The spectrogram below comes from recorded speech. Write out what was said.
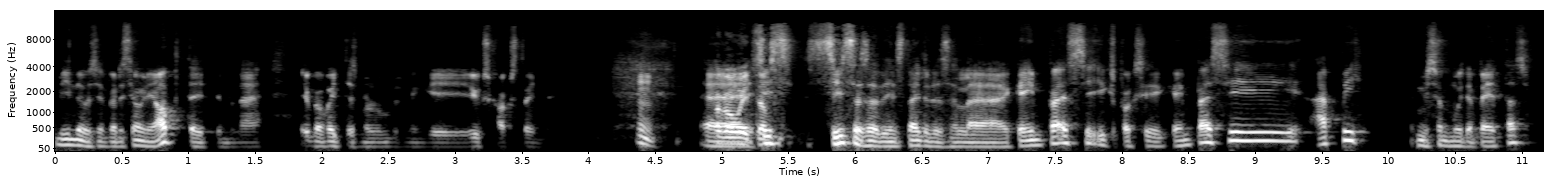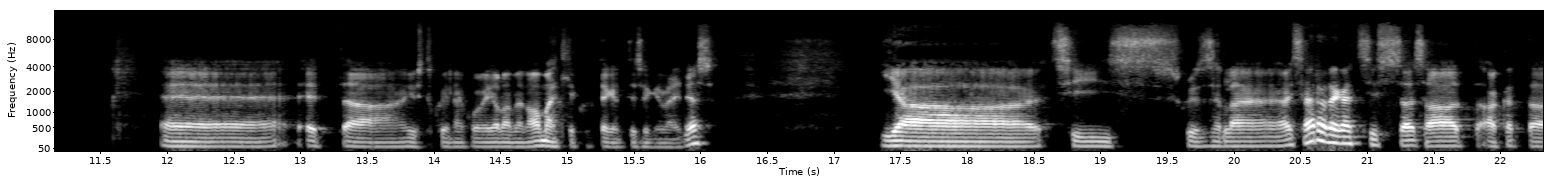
Windowsi versiooni update imine juba võttis mul umbes mingi üks-kaks tundi. Hmm, huvitav. siis, siis sa saad installida selle Gamepassi, Xbox'i Gamepassi äpi, mis on muide beetas. Et ta justkui nagu ei ole veel ametlikult tegelikult isegi väljas. ja siis, kui sa selle asja ära tegad, siis sa saad hakata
